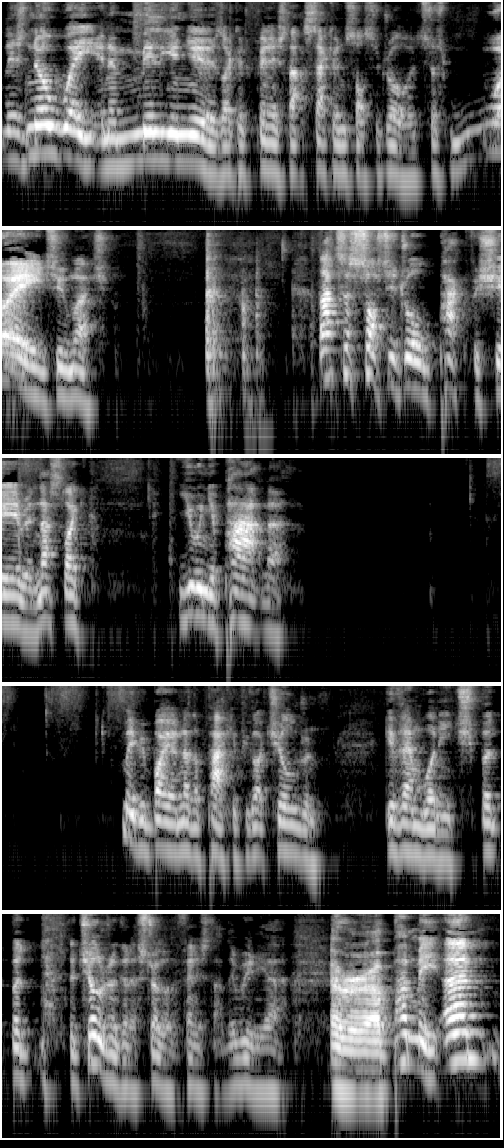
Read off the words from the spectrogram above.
there's no way in a million years I could finish that second sausage roll. It's just way too much. That's a sausage roll pack for sharing. That's like you and your partner. Maybe buy another pack if you've got children. Give them one each. But but the children are going to struggle to finish that. They really are. Uh, Pardon me. Um,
